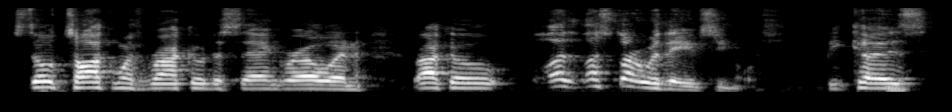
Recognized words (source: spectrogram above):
still talking with Rocco DiSangro. And Rocco, let's start with AFC North because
